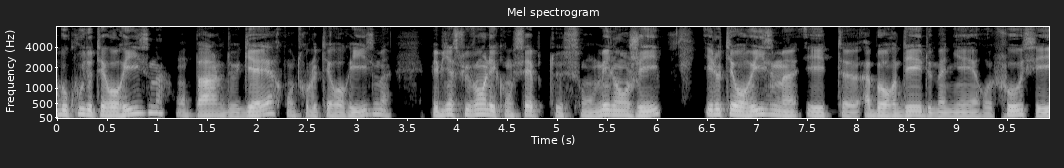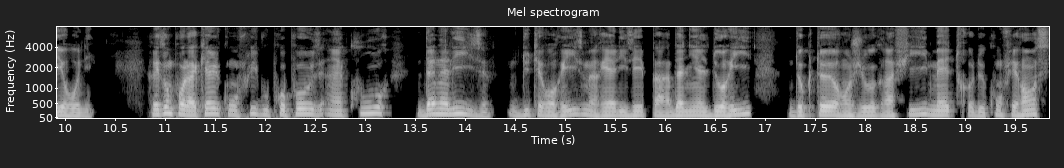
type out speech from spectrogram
beaucoup de terrorisme, on parle de guerre contre le terrorisme, mais bien souvent les concepts sont mélangés et le terrorisme est euh, abordé de manière fausse et erronée. Raison pour laquelle Conflit vous propose un cours d'analyse du terrorisme réalisé par Daniel Dory, docteur en géographie, maître de conférences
